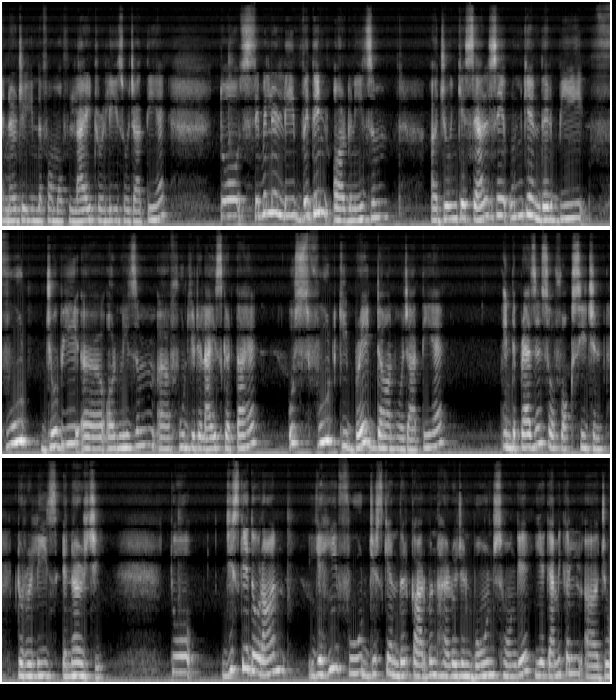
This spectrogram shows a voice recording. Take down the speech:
energy in the form of light release हो जाती है। तो सिमिलरली विद इन ऑर्गेनिज्म जो इनके सेल्स हैं, उनके अंदर भी फ़ूड जो भी ऑर्गेनिज्म फ़ूड यूटिलाइज करता है, उस फ़ूड की ब्रेक डाउन हो जाती है in the presence of oxygen to release energy तो जिसके दौरान यही फ़ूड जिसके अंदर कार्बन हाइड्रोजन बॉन्ड्स होंगे, ये केमिकल जो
